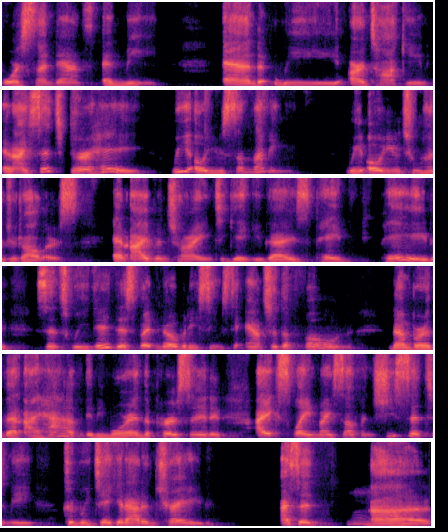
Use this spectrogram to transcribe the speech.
for Sundance, and me, and we are talking. And I said to her, "Hey, we owe you some money. We owe you two hundred dollars." And I've been trying to get you guys paid paid since we did this, but nobody seems to answer the phone number that I have anymore and the person. And I explained myself, and she said to me, Could we take it out and trade? I said. Uh,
